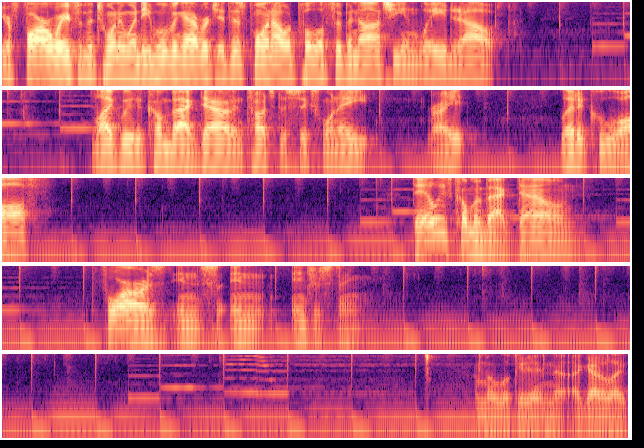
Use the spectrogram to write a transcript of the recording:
You're far away from the 21 day moving average. At this point, I would pull a Fibonacci and wait it out. Likely to come back down and touch the 618, right? Let it cool off. Daily's coming back down. Four hours in, in interesting. I'm gonna look at it and I gotta like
